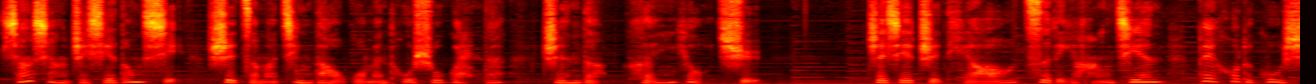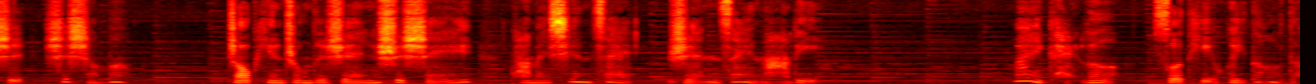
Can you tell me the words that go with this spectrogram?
想想这些东西是怎么进到我们图书馆的，真的很有趣。这些纸条字里行间背后的故事是什么？照片中的人是谁？他们现在……”人在哪里？麦凯勒所体会到的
